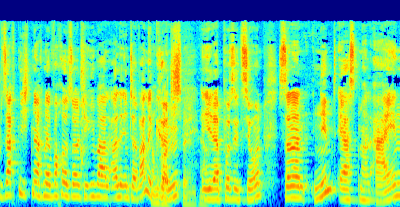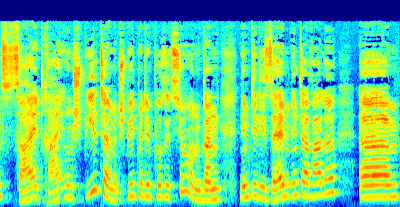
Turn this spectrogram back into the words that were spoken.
sagt nicht nach einer Woche sollt ihr überall alle Intervalle Um können, Willen, ja. in jeder Position, sondern nimmt erstmal eins, zwei, drei und spielt damit, spielt mit den Positionen und dann nimmt ihr dieselben Intervalle, ähm,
